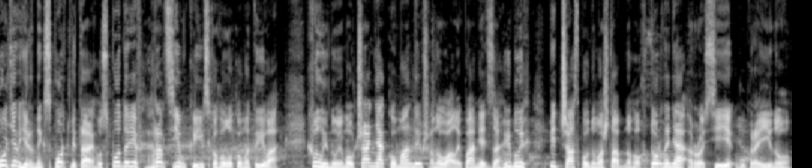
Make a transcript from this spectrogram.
Потім гірник спорт вітає господарів, гравців київського локомотива. Хвилиною мовчання команди вшанували пам'ять загиблих під час повномасштабного вторгнення Росії в Україну.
